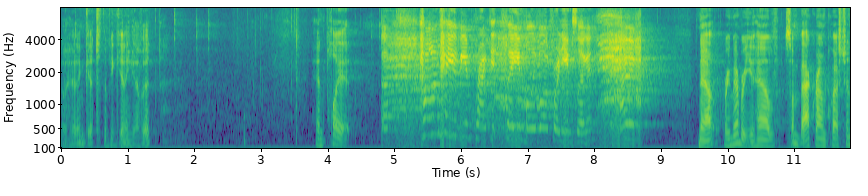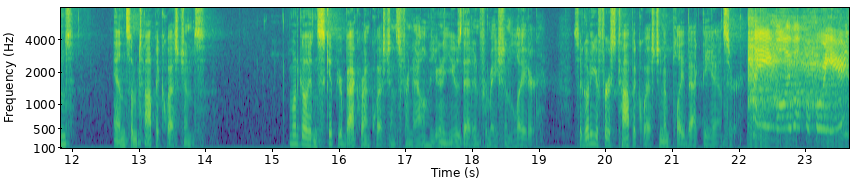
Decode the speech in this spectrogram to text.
Go ahead and get to the beginning of it and play it. Uh, how long have you been playing volleyball for James Logan? Now, remember you have some background questions and some topic questions. You want to go ahead and skip your background questions for now. You're going to use that information later. So go to your first topic question and play back the answer. Playing volleyball for four years.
